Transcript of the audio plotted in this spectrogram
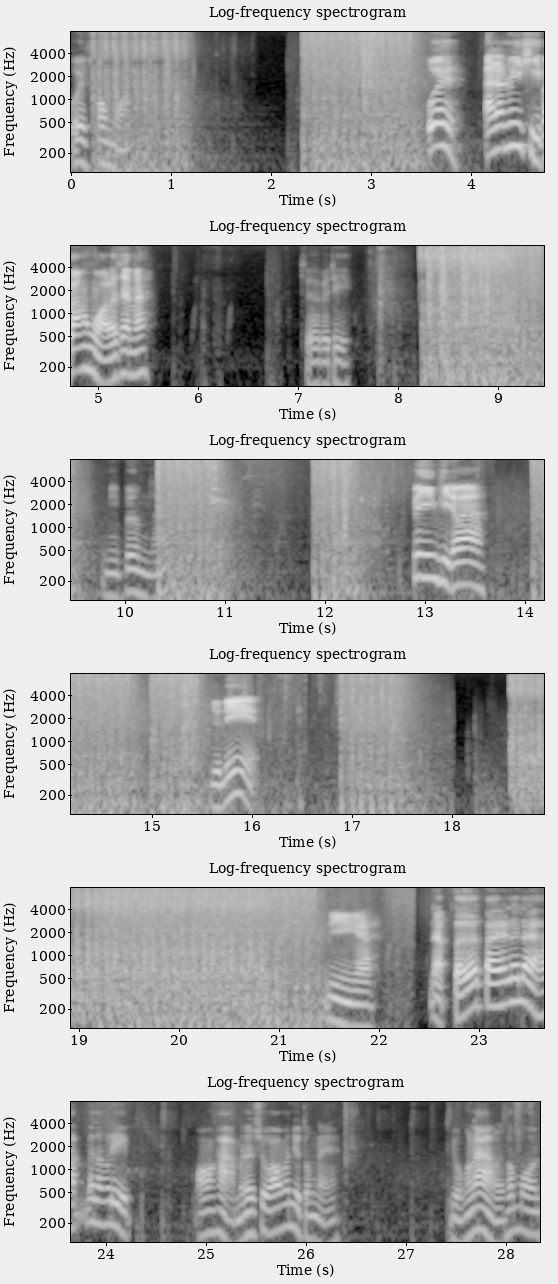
อุ้ยเข้าหัวอุ้ย อันนั้นมีผีบังหัวแล้วใช่ไหมเจอไปดิ มีบึ้มนะไปยิงผีทำไมอะอยู่นี่ นี่ไงแนบเติร์ดไปเลยแหละครับ ไม่ต้องรีบ มองหามันดูชัวร์ว่ามันอยู่ตรงไหน อยู่ข้างล่างหรือข้างบน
